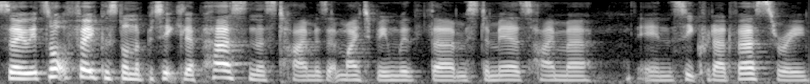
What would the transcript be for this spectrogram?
So it's not focused on a particular person this time, as it might have been with uh, Mr. Mearsheimer in The Secret Adversary.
